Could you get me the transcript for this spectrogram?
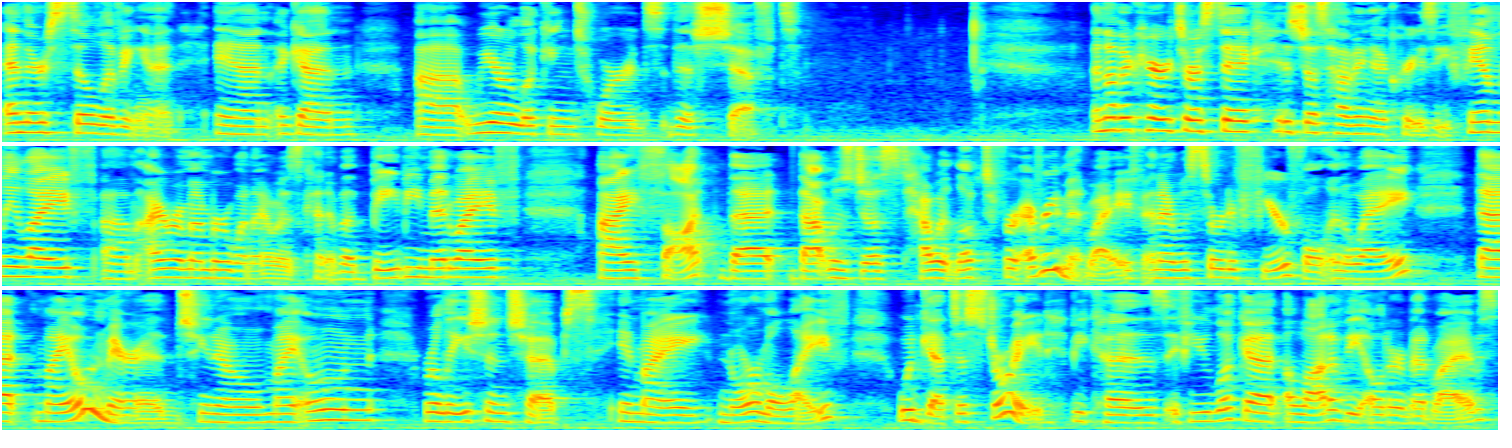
and they're still living it. And again, uh, we are looking towards this shift. Another characteristic is just having a crazy family life. Um, I remember when I was kind of a baby midwife, I thought that that was just how it looked for every midwife. And I was sort of fearful in a way that my own marriage, you know, my own relationships in my normal life would get destroyed. Because if you look at a lot of the elder midwives,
